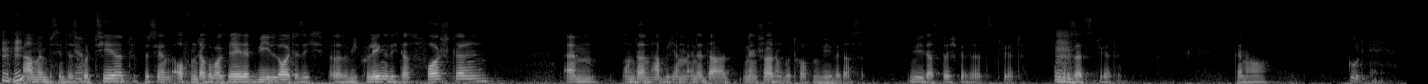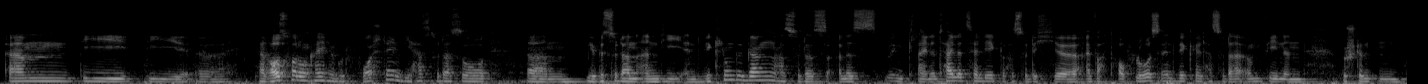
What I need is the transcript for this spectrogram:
Mhm. Da haben wir ein bisschen diskutiert, ein bisschen offen darüber geredet, wie Leute sich, also wie Kollegen sich das vorstellen. Ähm, und dann habe ich am Ende da eine Entscheidung getroffen, wie wir das, wie das durchgesetzt wird, mhm. umgesetzt wird. Genau. Gut. Ähm, die die äh, Herausforderung kann ich mir gut vorstellen. Wie hast du das so, ähm, wie bist du dann an die Entwicklung gegangen? Hast du das alles in kleine Teile zerlegt? Hast du dich äh, einfach drauf losentwickelt? Hast du da irgendwie einen bestimmten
